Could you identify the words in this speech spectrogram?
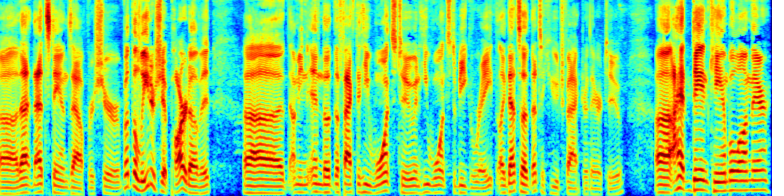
Uh, that that stands out for sure. But the leadership part of it, uh, I mean, and the the fact that he wants to and he wants to be great, like that's a that's a huge factor there too. Uh, I had Dan Campbell on there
